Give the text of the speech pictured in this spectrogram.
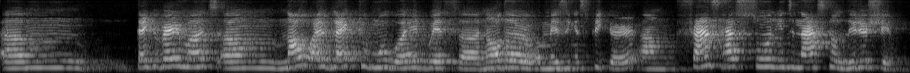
Um, thank you very much. Um, now I'd like to move ahead with another amazing speaker. Um, France has shown international leadership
